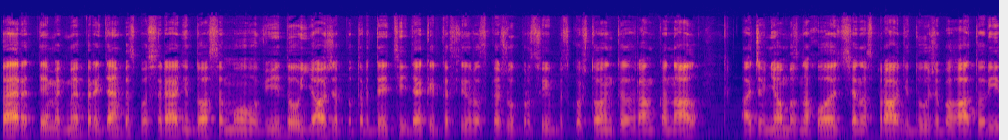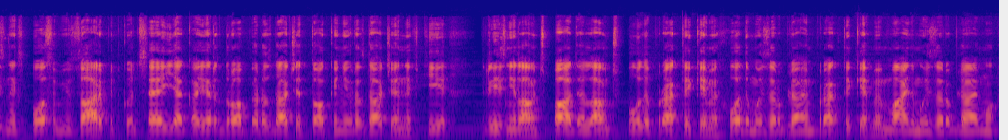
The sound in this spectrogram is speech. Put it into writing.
Перед тим як ми перейдемо безпосередньо до самого відео, я вже по традиції декілька слів розкажу про свій безкоштовний телеграм-канал, адже в ньому знаходиться насправді дуже багато різних способів заробітку. Це як аєрдропи, роздачі токенів, роздача NFT, різні лаунчпади, лаунчпули, проекти, які ми ходимо і заробляємо, проекти, які ми майнимо і заробляємо.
